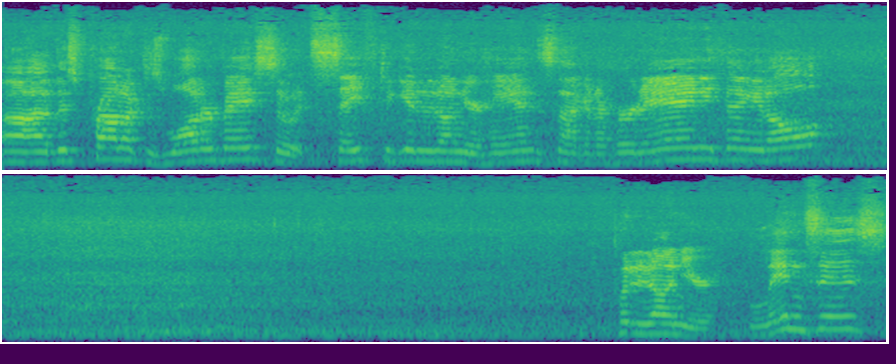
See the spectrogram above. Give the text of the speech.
Uh, this product is water-based, so it's safe to get it on your hand. It's not going to hurt anything at all. Put it on your lenses.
